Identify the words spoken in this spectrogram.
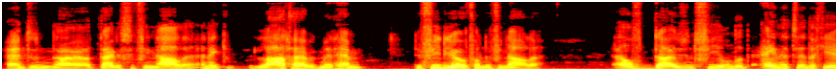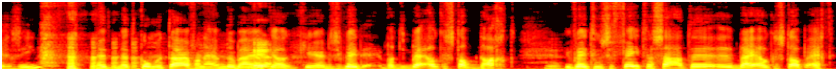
En toen nou ja, tijdens de finale. En ik, later heb ik met hem de video van de finale 11.421 keer gezien. met, met commentaar van hem erbij Ja. ook elke keer. Dus ik weet wat hij bij elke stap dacht. Ja. Ik weet hoe zijn veters zaten eh, bij elke stap. Echt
